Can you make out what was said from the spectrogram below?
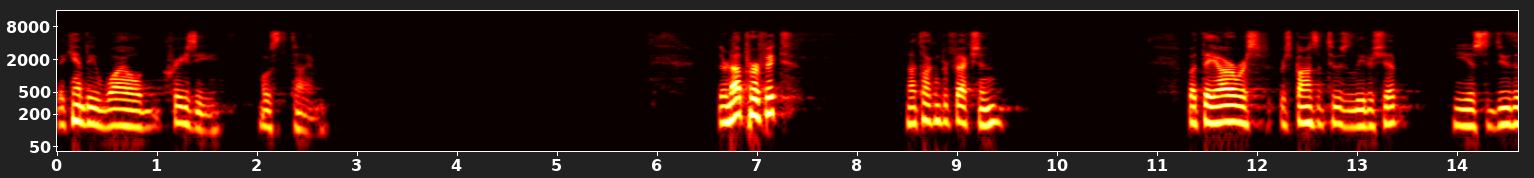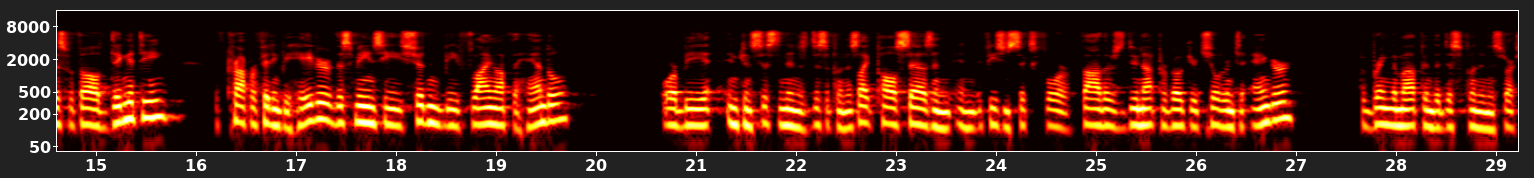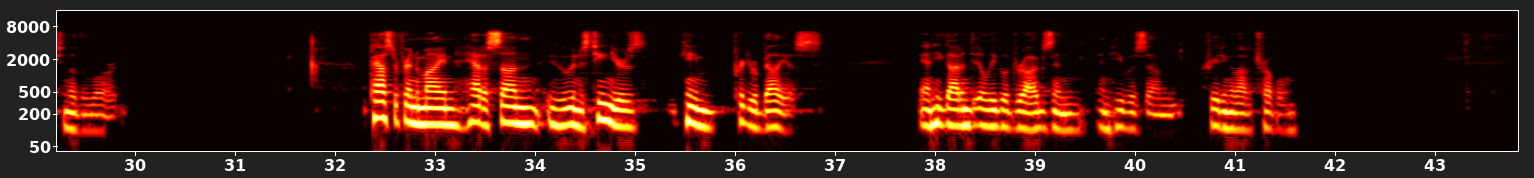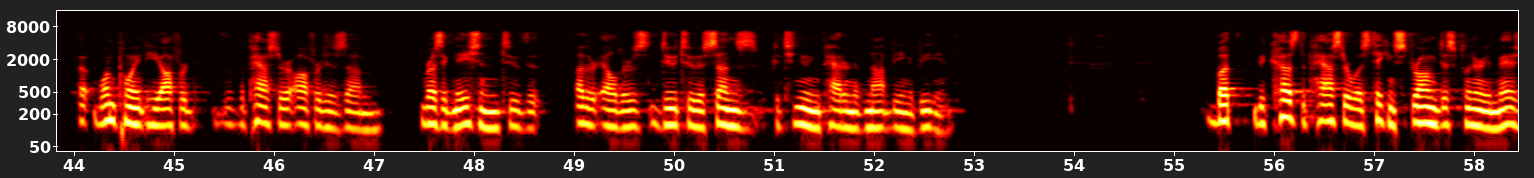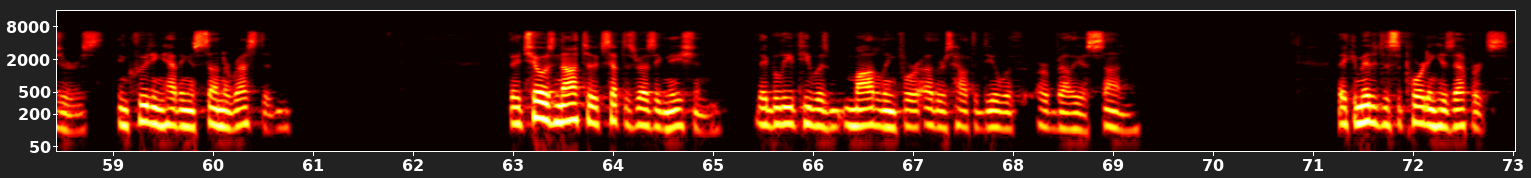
They can't be wild, crazy most of the time. They're not perfect. Not talking perfection but they are res- responsive to his leadership. He is to do this with all dignity, with proper fitting behavior. This means he shouldn't be flying off the handle or be inconsistent in his discipline. It's like Paul says in, in Ephesians 6 4 Fathers, do not provoke your children to anger, but bring them up in the discipline and instruction of the Lord. Pastor friend of mine had a son who, in his teen years, became pretty rebellious. And he got into illegal drugs and, and he was um, creating a lot of trouble. At one point, he offered the pastor offered his um, resignation to the other elders due to his son's continuing pattern of not being obedient. But because the pastor was taking strong disciplinary measures, including having his son arrested, they chose not to accept his resignation. They believed he was modeling for others how to deal with a rebellious son. They committed to supporting his efforts.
